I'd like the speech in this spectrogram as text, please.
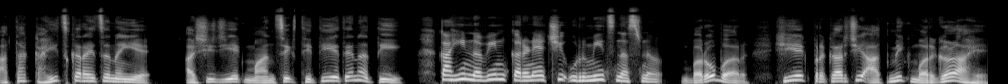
आता काहीच करायचं नाहीये. अशी जी एक मानसिक स्थिती येते ना ती काही नवीन करण्याची उर्मीच नसणं. बरोबर ही एक प्रकारची आत्मिक मरगळ आहे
